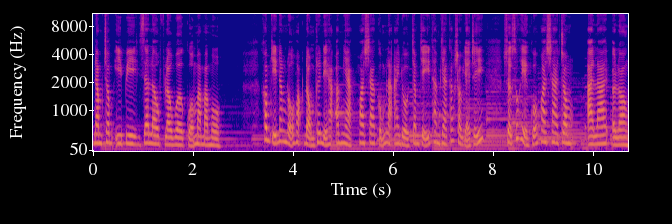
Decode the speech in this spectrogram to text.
nằm trong EP Yellow Flower của Mamamoo. Không chỉ năng nổ hoạt động trên địa hạt âm nhạc, Hoa Sa cũng là idol chăm chỉ tham gia các show giải trí. Sự xuất hiện của Hoa Sa trong I Like Alone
